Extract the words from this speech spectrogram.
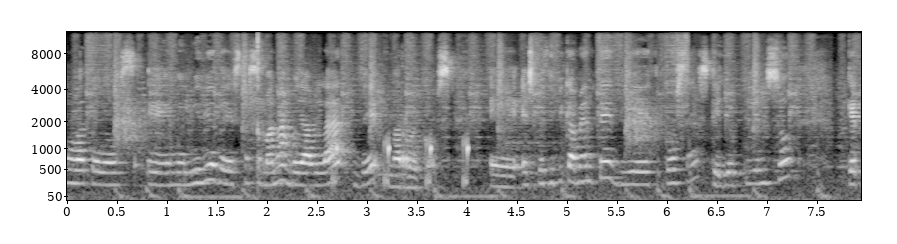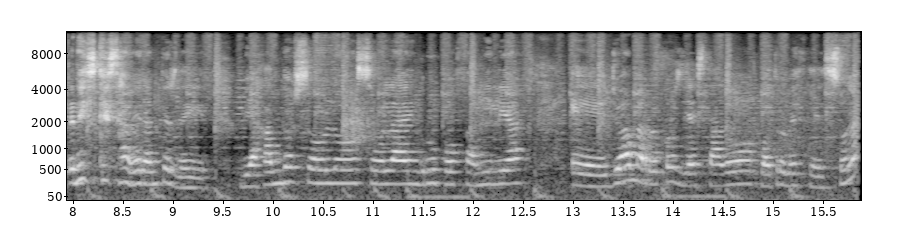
va a todos? En el vídeo de esta semana voy a hablar de Marruecos. Eh, específicamente 10 cosas que yo pienso que tenéis que saber antes de ir. Viajando solo, sola, en grupo, familia... Eh, yo a Marruecos ya he estado cuatro veces sola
